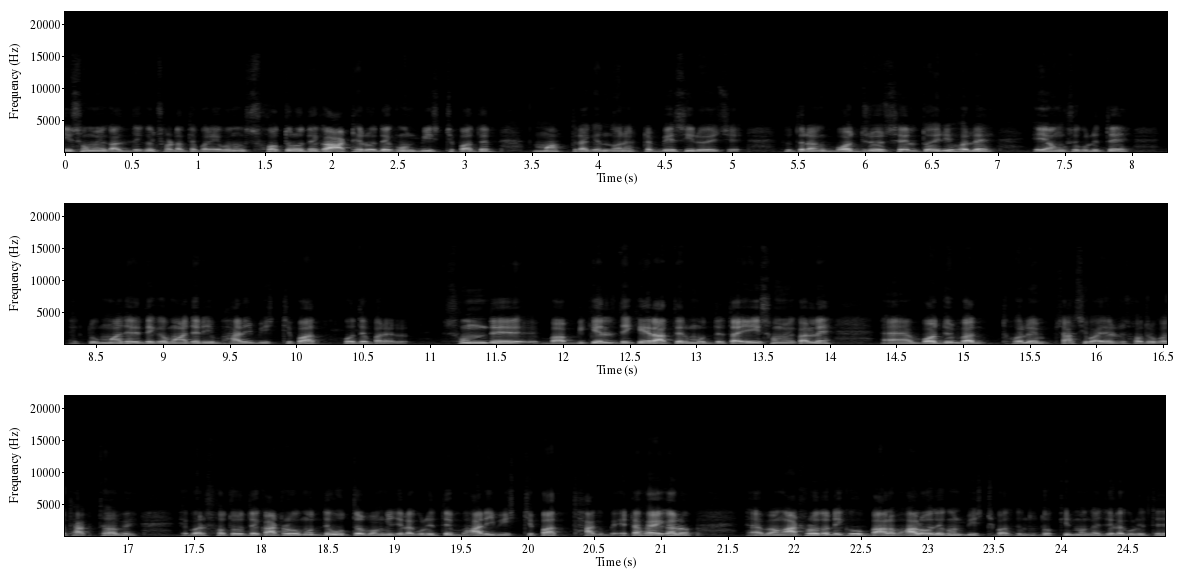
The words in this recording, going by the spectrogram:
এই সময়কাল থেকে ছড়াতে পারে এবং সতেরো থেকে আঠেরো, দেখুন বৃষ্টিপাতের মাত্রা কিন্তু অনেকটা বেশি রয়েছে। সুতরাং বজ্র সেল তৈরি হলে এই অংশগুলিতে একটু মাঝারি থেকে মাঝারি ভারী বৃষ্টিপাত হতে পারে। সন্ধে বা বিকেল থেকে রাতের মধ্যে। তাই এই সময়কালে বজ্রপাত হলে চাষিবাজার সতর্ক থাকতে হবে। এবার সতেরো থেকে আঠেরোর মধ্যে উত্তরবঙ্গের জেলাগুলিতে ভারী বৃষ্টিপাত থাকবে। এটা হয়ে গেল। এবং আঠেরো তারিখেও ভালো ভালো দেখুন, বৃষ্টিপাত কিন্তু দক্ষিণবঙ্গের জেলাগুলিতে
